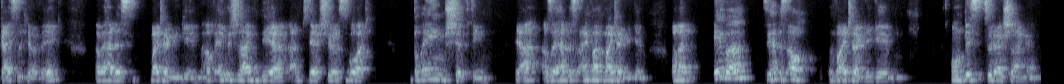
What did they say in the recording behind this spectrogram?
geistliche Weg, aber er hat es weitergegeben. Auf Englisch sagen wir ein sehr schönes Wort, Blame Shifting. Ja, also er hat es einfach weitergegeben. Und dann Eva, sie hat es auch weitergegeben und bis zu der Schlange.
